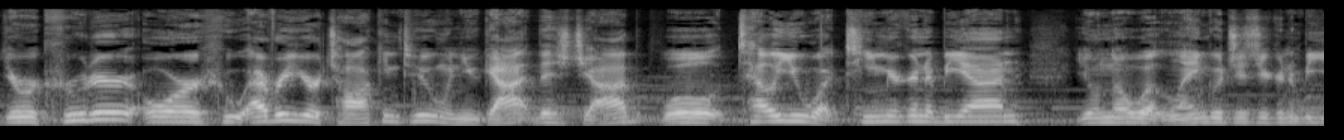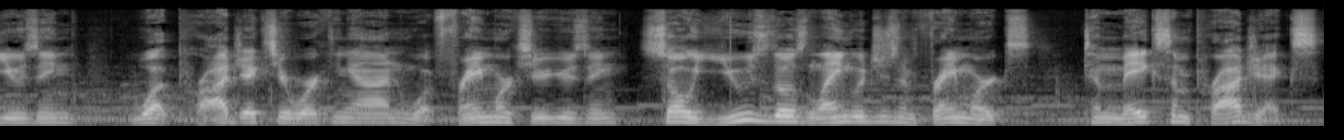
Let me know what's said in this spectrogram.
Your recruiter or whoever you're talking to when you got this job will tell you what team you're going to be on. You'll know what languages you're going to be using, what projects you're working on, what frameworks you're using. So use those languages and frameworks to make some projects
